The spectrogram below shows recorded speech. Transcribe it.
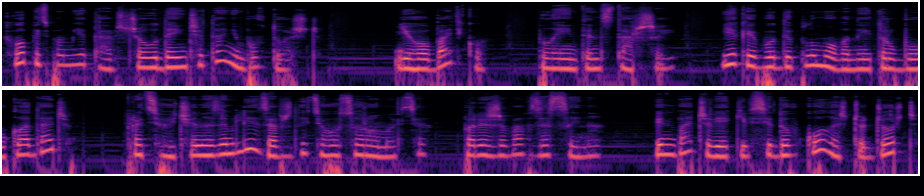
Хлопець пам'ятав, що у день читання був дощ. Його батько, Плейнтен старший, який був дипломований трубоукладач, працюючи на землі, завжди цього соромився, переживав за сина. Він бачив, як і всі довкола, що Джордж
